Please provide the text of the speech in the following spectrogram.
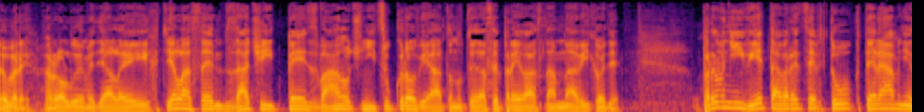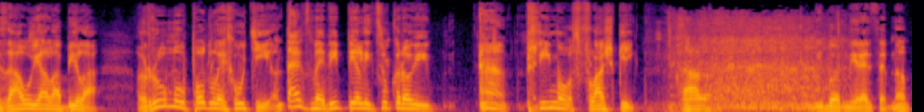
Dobre, rolujeme ďalej. Chcela sem začít pec vánoční cukrovia, to no to je zase pre vás tam na východe. První vieta v receptu, ktorá mne zaujala, byla rumu podle chuti. No, tak sme vypili cukrový přímo z flašky. Áno. Výborný recept, no.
